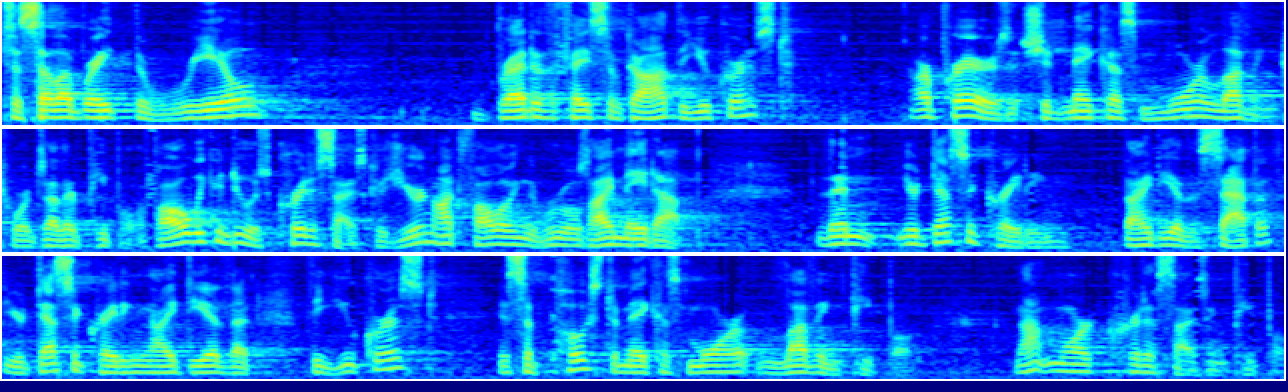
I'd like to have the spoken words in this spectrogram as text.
to celebrate the real bread of the face of God, the Eucharist, our prayers, it should make us more loving towards other people. If all we can do is criticize because you're not following the rules I made up, then you're desecrating the idea of the Sabbath. You're desecrating the idea that the Eucharist is supposed to make us more loving people, not more criticizing people.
